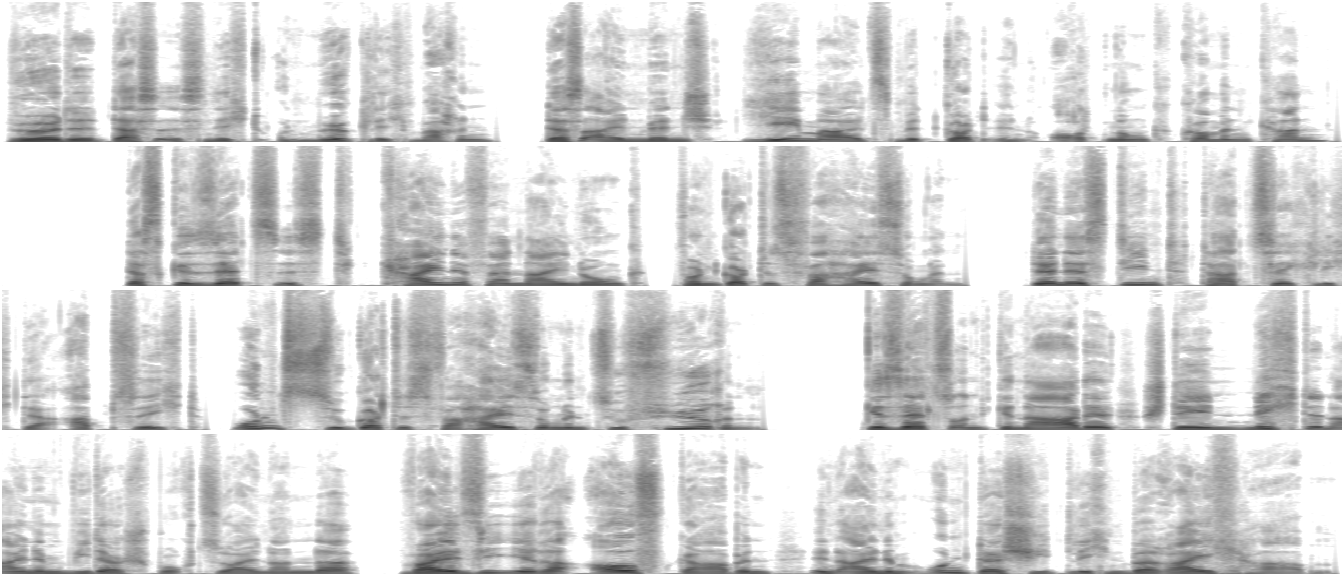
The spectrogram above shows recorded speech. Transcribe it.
Würde das es nicht unmöglich machen, dass ein Mensch jemals mit Gott in Ordnung kommen kann? Das Gesetz ist keine Verneinung von Gottes Verheißungen, denn es dient tatsächlich der Absicht, uns zu Gottes Verheißungen zu führen Gesetz und Gnade stehen nicht in einem Widerspruch zueinander, weil sie ihre Aufgaben in einem unterschiedlichen Bereich haben.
